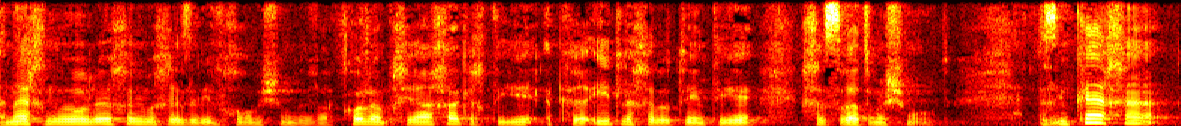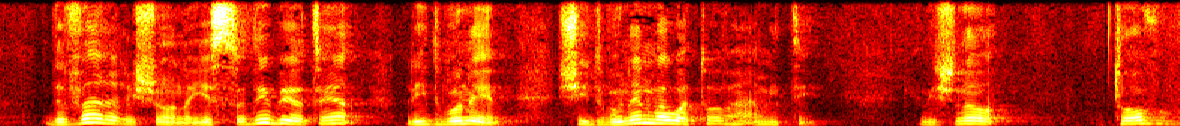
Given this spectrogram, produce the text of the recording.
אנחנו לא יכולים אחרי זה לבחור בשום דבר. כל הבחירה אחר כך תהיה אקראית לחלוטין, תהיה חסרת משמעות. אז אם ככה, הדבר הראשון, היסודי ביותר, להתבונן, שיתבונן מהו הטוב האמיתי. כן, ישנו טוב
